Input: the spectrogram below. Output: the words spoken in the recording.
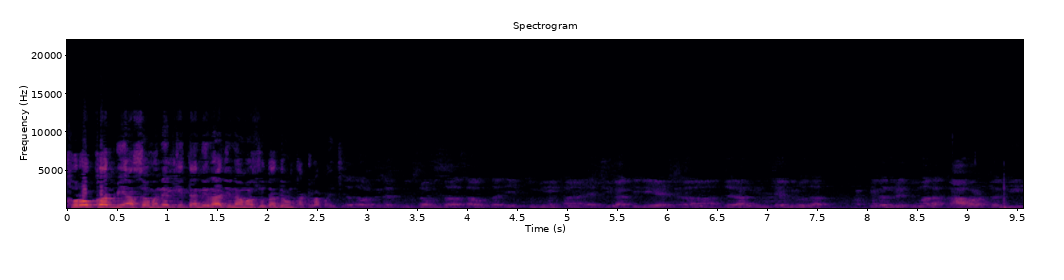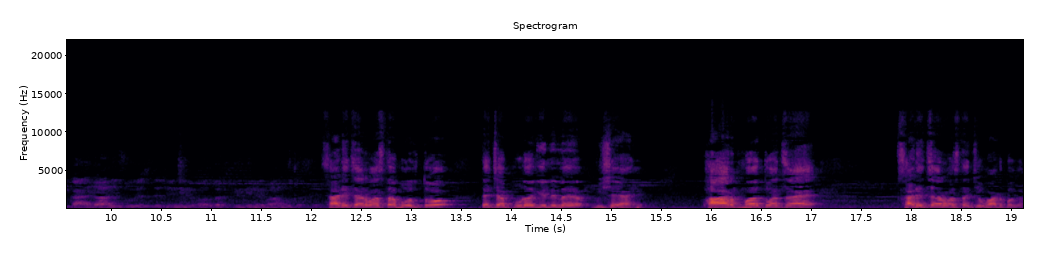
खरोखर मी असं म्हणेल की त्यांनी राजीनामा सुद्धा देऊन टाकला पाहिजे. दुसरा मुद्दा असा होता एक तुम्ही याचिका केली आहे जरांगींच्या विरोधात. एकंदरीत तुम्हाला का वाटतं की कायदा आणि सुव्यवस्थेची परिस्थिती निर्माण होत असेल? साडेचार वाजता बोलतो त्याच्या पुढे गेलेला विषय आहे. फार महत्त्वाचा आहे साडेचार वाजताची वाट बघा.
